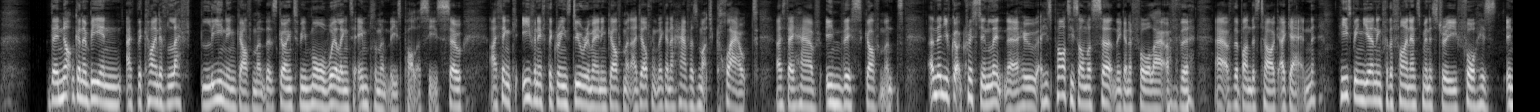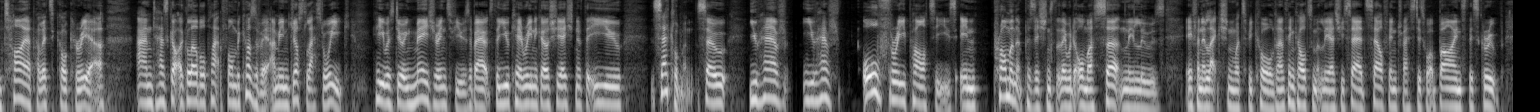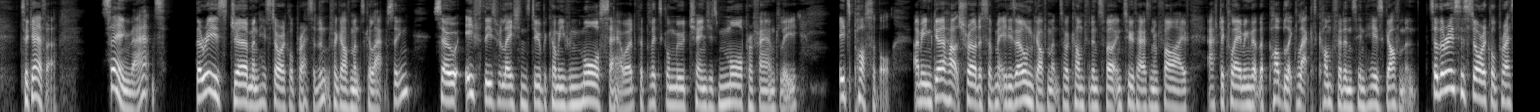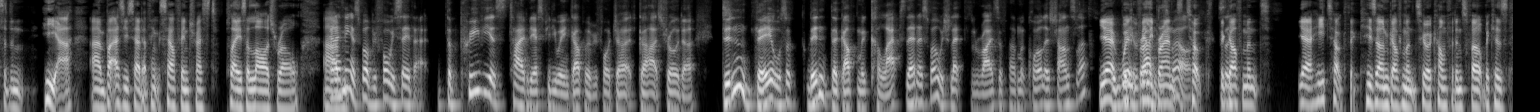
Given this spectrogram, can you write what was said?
they're not going to be in uh, the kind of left leaning government that's going to be more willing to implement these policies. So I think even if the Greens do remain in government, I don't think they're going to have as much clout as they have in this government. And then you've got Christian Lindner, who his party's almost certainly going to fall out of the out of the Bundestag again. He's been yearning for the finance ministry for his entire political career and has got a global platform because of it. I mean, just last week he was doing major interviews about the UK renegotiation of the EU settlement. So you have you have all three parties in prominent positions that they would almost certainly lose if an election were to be called. And I think ultimately, as you said, self interest is what binds this group together. Saying that, there is German historical precedent for governments collapsing. So if these relations do become even more soured, the political mood changes more profoundly, it's possible. I mean, Gerhard Schroeder submitted his own government to a confidence vote in 2005 after claiming that the public lacked confidence in his government. So there is historical precedent here, um, but as you said, I think self-interest plays a large role. Um, and I um, think as well, before we say that, the previous time the SPD were in government before Gerhard, Gerhard Schroeder, didn't they also didn't the government collapse then as well, which led to the rise of Helmut Kohl as chancellor? Yeah, Willy Brandt, Willy Brandt well. took the so, government yeah, he took the, his own government to a confidence vote because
